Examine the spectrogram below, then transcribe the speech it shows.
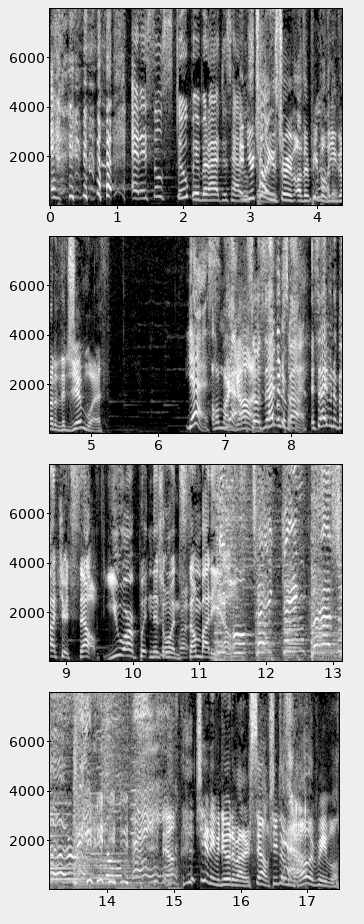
and, it's so stupid, but I just have. To. And you're telling the story of other people that you go to the gym with. Yes. Oh my yeah, god! So it's not even it's about okay. it's not even about yourself. You are putting this on somebody else. Taking pleasure in your pain. Yeah, she didn't even do it about herself. She does it to Yeah. other people.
